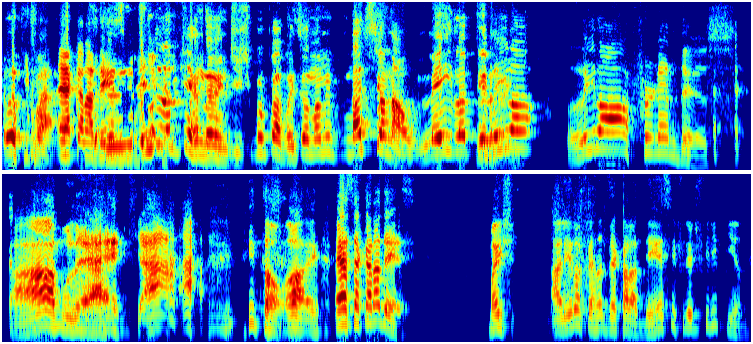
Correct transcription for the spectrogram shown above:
Opa. é canadense. Leila Fernandes, por favor, esse é o nome nacional. Leila Fernandes. Leila, Leila Fernandes. Ah, moleque! Ah. Então, ó, essa é canadense. Mas a Leila Fernandes é canadense e filha de filipinos.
